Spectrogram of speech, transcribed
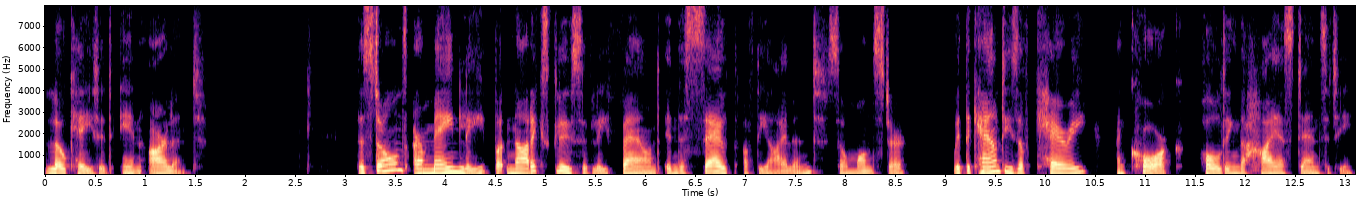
located in Ireland. The stones are mainly, but not exclusively, found in the south of the island, so Munster, with the counties of Kerry and Cork holding the highest density.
